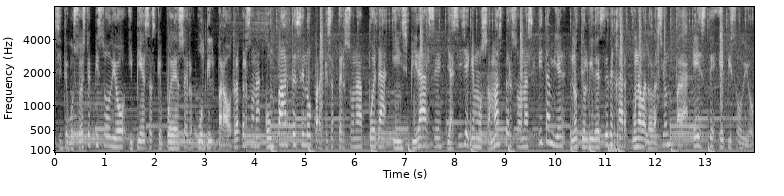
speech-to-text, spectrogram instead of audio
Si te gustó este episodio y piensas que puede ser útil para otra persona, compárteselo para que esa persona pueda inspirarse y así lleguemos a más personas y también no te olvides de dejar una valoración para este episodio.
